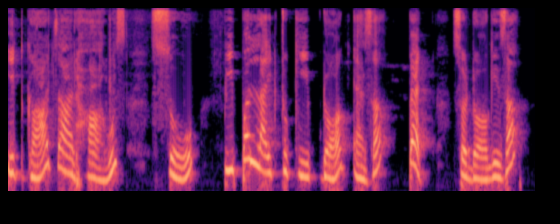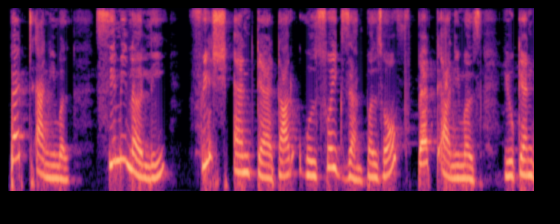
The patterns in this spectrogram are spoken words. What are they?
It guards our house so people like to keep dog as a pet. So dog is a pet animal. Similarly, fish and cat are also examples of pet animals. You can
